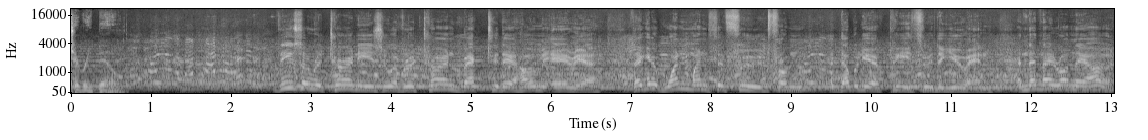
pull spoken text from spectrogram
to rebuild. These are returnees who have returned back to their home area. They get one month of food from WFP through the UN, and then they're on their own.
